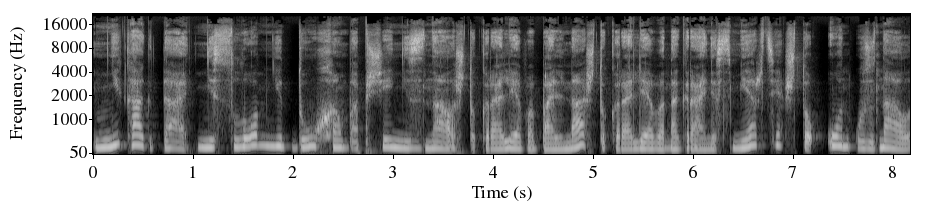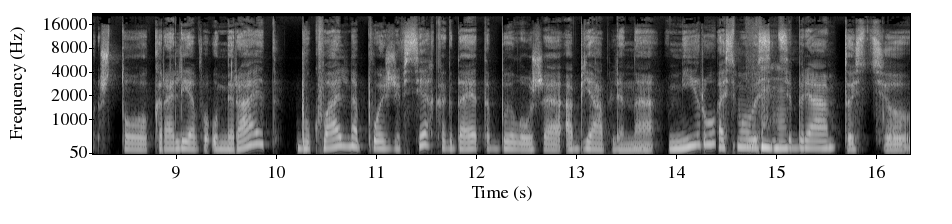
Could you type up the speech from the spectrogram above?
никогда ни слом, ни духом вообще не знал, что королева больна, что королева на грани смерти, что он узнал, что королева умирает буквально позже всех, когда это было уже объявлено миру 8 mm-hmm. сентября, то есть э,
